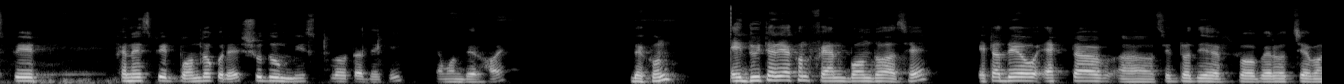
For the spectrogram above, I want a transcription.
স্পিড ফ্যান স্পিড বন্ধ করে শুধু মিস্ট ফ্লোটা দেখি কেমন বের হয়। দেখুন, এই দুইটারই এখন ফ্যান বন্ধ আছে। এটা দিয়েও একটা ছিদ্র দিয়ে ফ্লো বের হচ্ছে এবং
